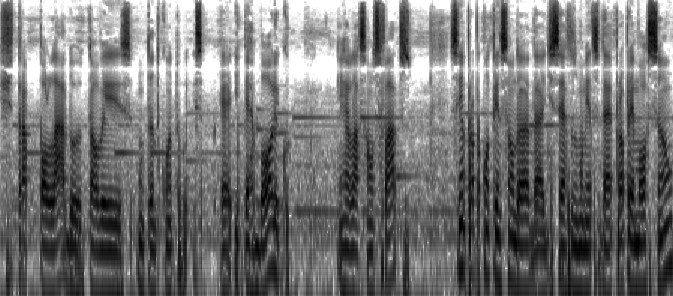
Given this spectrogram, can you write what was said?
extrapolado, talvez um tanto quanto é, hiperbólico em relação aos fatos, sem a própria contenção da, da, de certos momentos da própria emoção,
